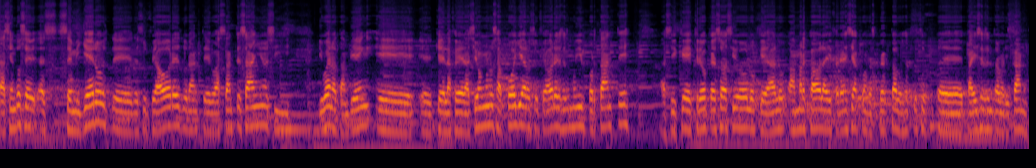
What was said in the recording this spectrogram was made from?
haciendo se- semilleros de, de surfeadores durante bastantes años y, y bueno, también el que la federación los apoye a los surfeadores es muy importante, así que creo que eso ha sido lo que ha, ha marcado la diferencia con respecto a los otros países centroamericanos.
